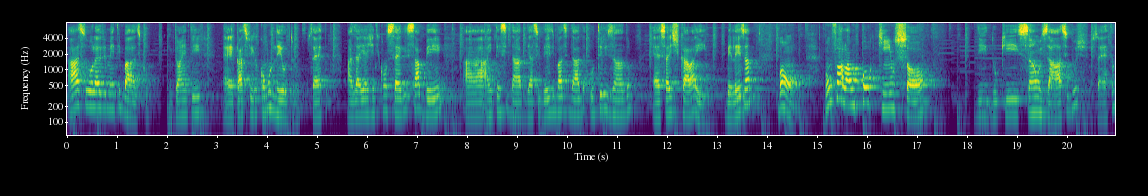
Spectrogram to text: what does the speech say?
ácido ou levemente básico. Então, a gente é, classifica como neutro, certo? Mas aí a gente consegue saber a, a intensidade de acidez e basicidade utilizando essa escala aí, beleza? Bom, vamos falar um pouquinho só de, do que são os ácidos, certo?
